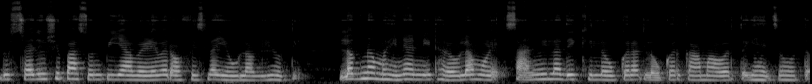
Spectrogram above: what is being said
दुसऱ्या दिवशीपासून पिया वेळेवर ऑफिसला येऊ लागली होती. लग्न महिन्यांनी ठरवल्यामुळे सानवीला देखील लवकरात लवकर काम आवरतं घ्यायचं होतं.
